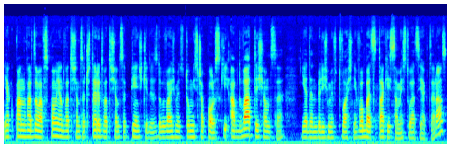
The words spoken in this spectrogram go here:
jak pan Wardzoła wspomniał, 2004-2005, kiedy zdobywaliśmy tytuł mistrza Polski, a w 2001 byliśmy w, właśnie wobec takiej samej sytuacji jak teraz.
